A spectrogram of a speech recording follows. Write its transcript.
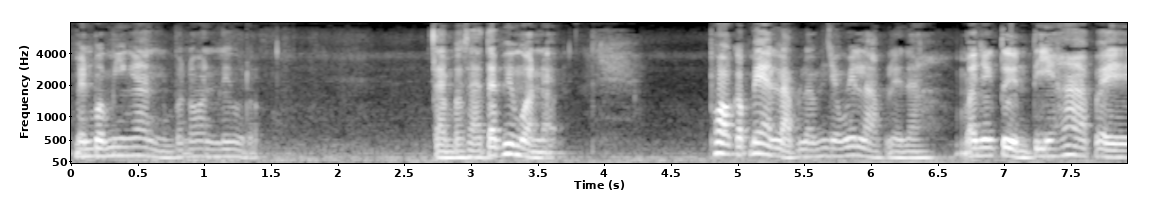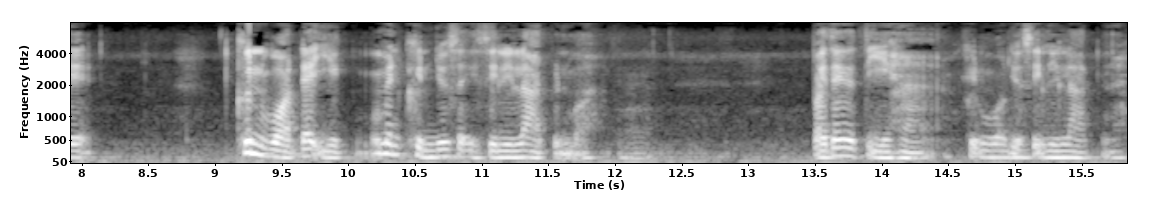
แมันบ่มีงานบ่นอนเร็วดอกตามภาษาแต่พี่หมอนน่ะพ่อกับแม่หลับแล้วมันยังไม่หลับเลยนะมันยังตื่นตีห้าไปขึ้นวอร์ดได้อีกว่ามันขึ้นอยู่ใส่ศิริราชเป็นบ่ไปตั้งแต่ตีห้าขึ้นวอร์ดอยู่ศิริราชนะ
